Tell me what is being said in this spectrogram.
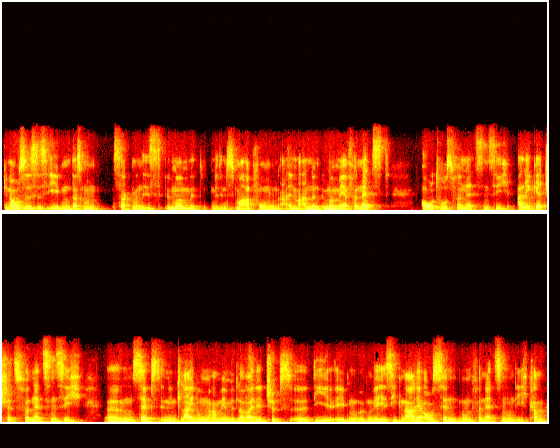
Genauso ist es eben, dass man sagt, man ist immer mit, mit dem Smartphone und allem anderen immer mehr vernetzt. Autos vernetzen sich, alle Gadgets vernetzen sich. Ähm, selbst in den Kleidungen haben wir mittlerweile Chips, äh, die eben irgendwelche Signale aussenden und vernetzen und ich kann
